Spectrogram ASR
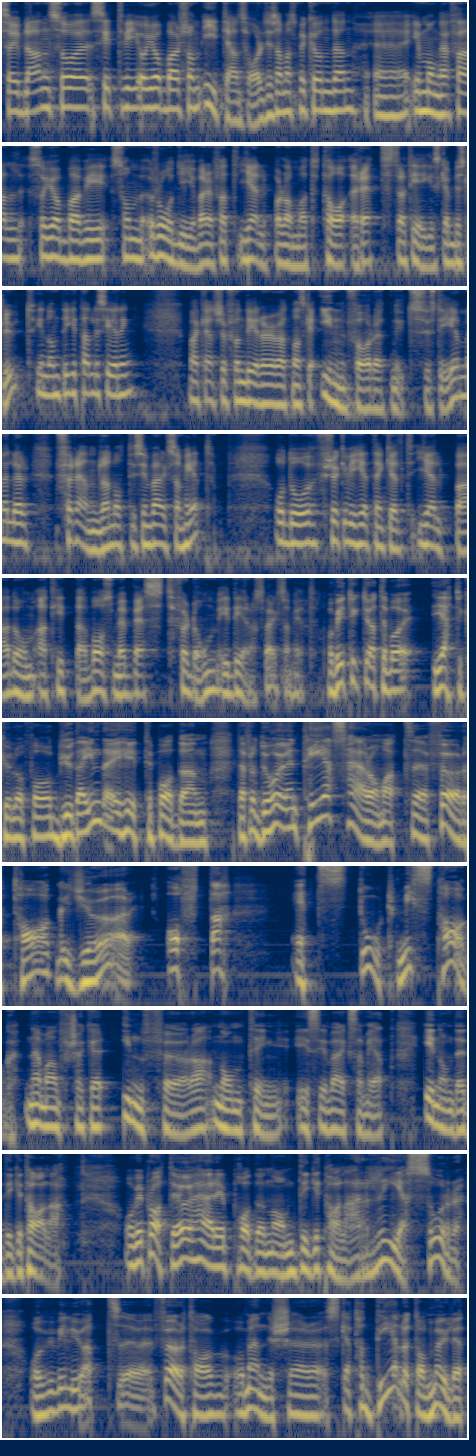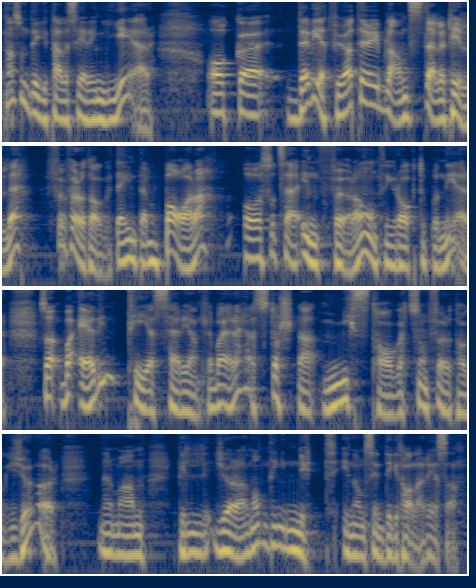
Så ibland så sitter vi och jobbar som IT-ansvarig tillsammans med kunden. Eh, I många fall så jobbar vi som rådgivare för att hjälpa dem att ta rätt strategiska beslut inom digitalisering. Man kanske funderar över att man ska införa ett nytt system eller förändra något i sin verksamhet. Och då försöker vi helt enkelt hjälpa dem att hitta vad som är bäst för dem i deras verksamhet. Och vi tyckte att det var jättekul att få bjuda in dig hit till podden. Därför att du har ju en tes här om att eh, företag gör ofta ett stort misstag när man försöker införa någonting i sin verksamhet inom det digitala. Och vi pratar ju här i podden om digitala resor. Och vi vill ju att eh, företag och människor ska ta del av möjligheterna som digitalisering ger. Och eh, det vet vi ju att det ibland ställer till det för företag. Det är inte bara och så att säga införa någonting rakt upp och ner. Så vad är din tes här egentligen? Vad är det här största misstaget som företag gör när man vill göra någonting nytt inom sin digitala resa?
